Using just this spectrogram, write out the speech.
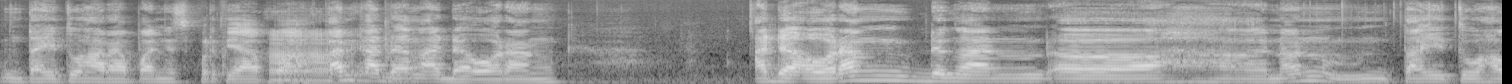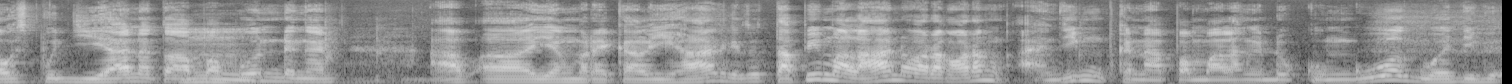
Entah itu harapannya seperti apa. Ah, kan iya. kadang ada orang ada orang dengan eh, non entah itu haus pujian atau Hmm. apa pun dengan eh, yang mereka lihat gitu. Tapi malahan orang-orang anjing kenapa malah ngedukung gua? Gua juga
